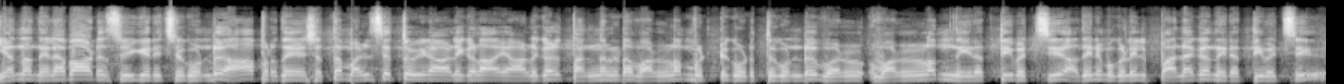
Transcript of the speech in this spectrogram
എന്ന നിലപാട് സ്വീകരിച്ചുകൊണ്ട് ആ പ്രദേശത്തെ മത്സ്യത്തൊഴിലാളികളായ ആളുകൾ തങ്ങളുടെ വള്ളം വിട്ടുകൊടുത്തുകൊണ്ട് വള്ളം നിരത്തി വെച്ച് അതിനു മുകളിൽ പലക നിരത്തി വെച്ച്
